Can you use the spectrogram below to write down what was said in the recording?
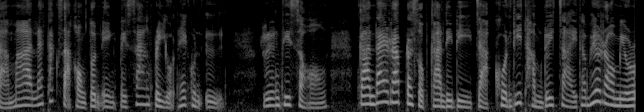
สามารถและทักษะของตนเองไปสร้างประโยชน์ให้คนอื่น เรื่องที่สองการได้รับประสบการณ์ดีๆ จากคนที่ทำด้วยใจทำให้เรามีโร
